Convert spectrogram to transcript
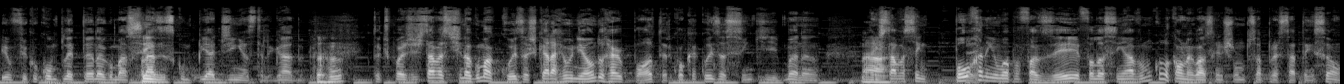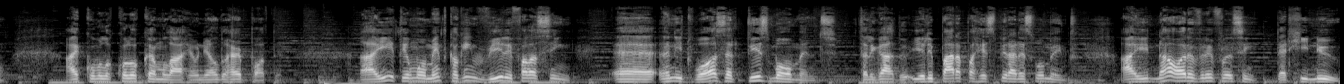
eu, fico completando algumas Sim. frases com piadinhas, tá ligado? Uhum. Então, tipo, a gente tava assistindo alguma coisa, acho que era a reunião do Harry Potter, qualquer coisa assim, que, mano, ah. a gente tava sem porra Sim. nenhuma para fazer, falou assim, ah, vamos colocar um negócio que a gente não precisa prestar atenção. Aí como colocamos lá a reunião do Harry Potter. Aí tem um momento que alguém vira e fala assim, é, and it was at this moment tá ligado? E ele para pra respirar nesse momento. Aí na hora eu virei e falei assim: That he knew,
